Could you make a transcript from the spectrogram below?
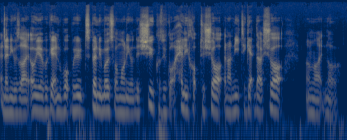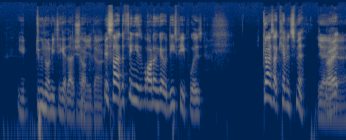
and then he was like, "Oh yeah, we're getting what we're spending most of our money on this shoot because we've got a helicopter shot, and I need to get that shot." I'm like, "No, you do not need to get that shot." No, shot." you don't. It's like the thing is, what I don't get with these people is, guys like Kevin Smith, Yeah, right? Yeah,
